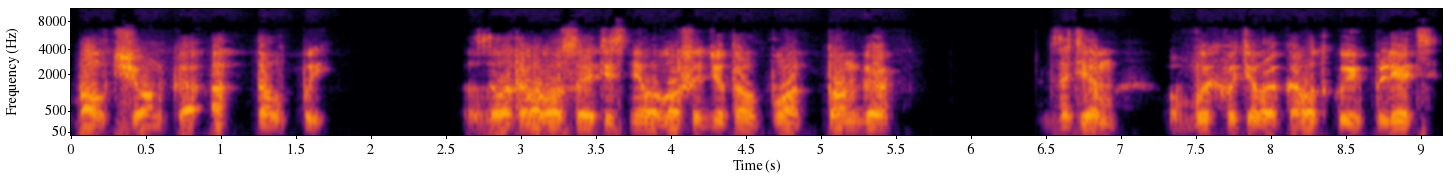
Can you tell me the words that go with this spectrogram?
волчонка от толпы. Золотоволосая теснила лошадью толпу от Тонга, затем выхватила короткую плеть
